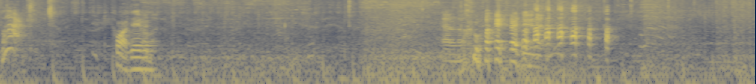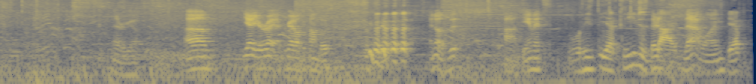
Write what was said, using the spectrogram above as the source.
Fuck! Come on, David. I don't know why did I do that. there we go. Um, yeah, you're right. I forgot all the combos. I know. Ah, damn it. Well, he yeah, he just There's died. that one. Yep.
